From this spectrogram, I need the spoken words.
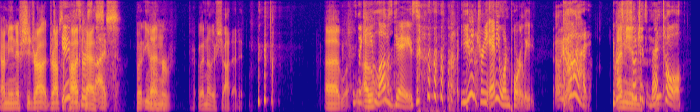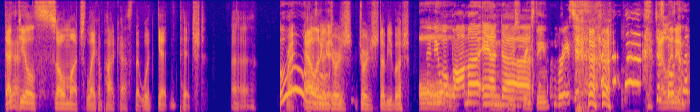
I mean, if she dro- drops a gave us her podcast, But you know, Then- her, another shot at it. uh, It's like I- he loves gays. he didn't treat anyone poorly. Oh God, you guys I are so judgmental. that Yeah. feels so much like a podcast that would get pitched. Uh, Ooh, Right. Ellen and good. George George W. Bush. the new Oh, Obama and, Bruce uh, Springsteen. Bruce. Just Ellen both of them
